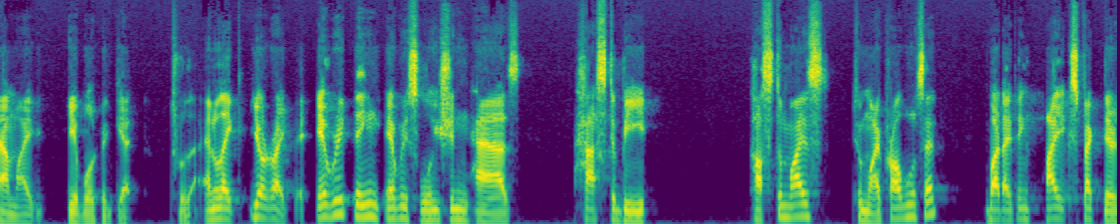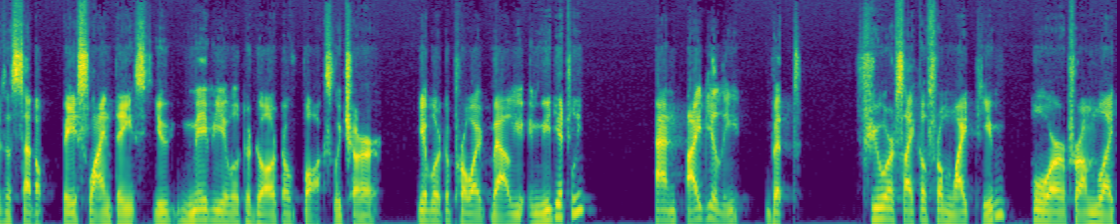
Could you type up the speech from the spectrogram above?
am I able to get through that? And like you're right, everything, every solution has has to be customized to my problem set. But I think I expect there's a set of baseline things you may be able to do out of box, which are able to provide value immediately. And ideally, with fewer cycles from my team or from like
